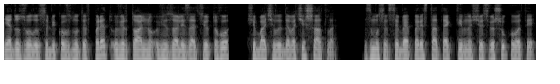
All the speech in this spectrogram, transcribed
Я дозволив собі ковзнути вперед у віртуальну візуалізацію того, що бачили давачі шатла, змусив себе перестати активно щось вишукувати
